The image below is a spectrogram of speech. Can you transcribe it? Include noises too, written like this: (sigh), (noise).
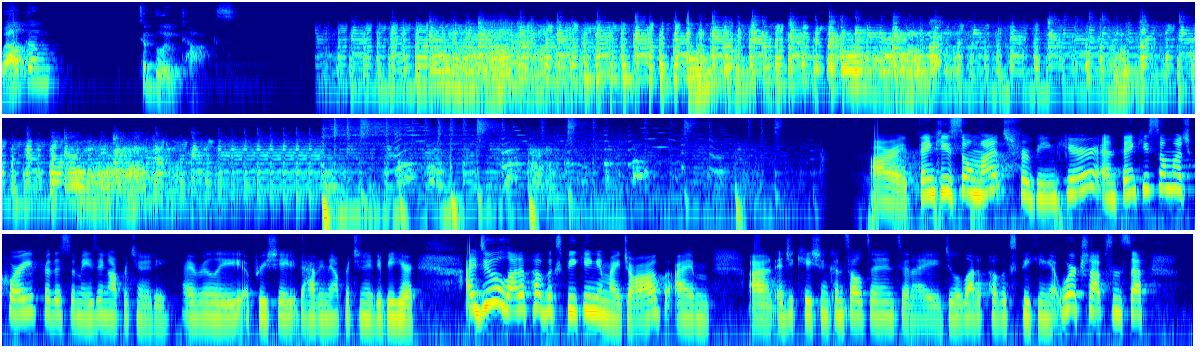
Welcome to bLU Talks. Thank you so much for being here. And thank you so much, Corey, for this amazing opportunity. I really appreciate having the opportunity to be here. I do a lot of public speaking in my job. I'm an education consultant and I do a lot of public speaking at workshops and stuff.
